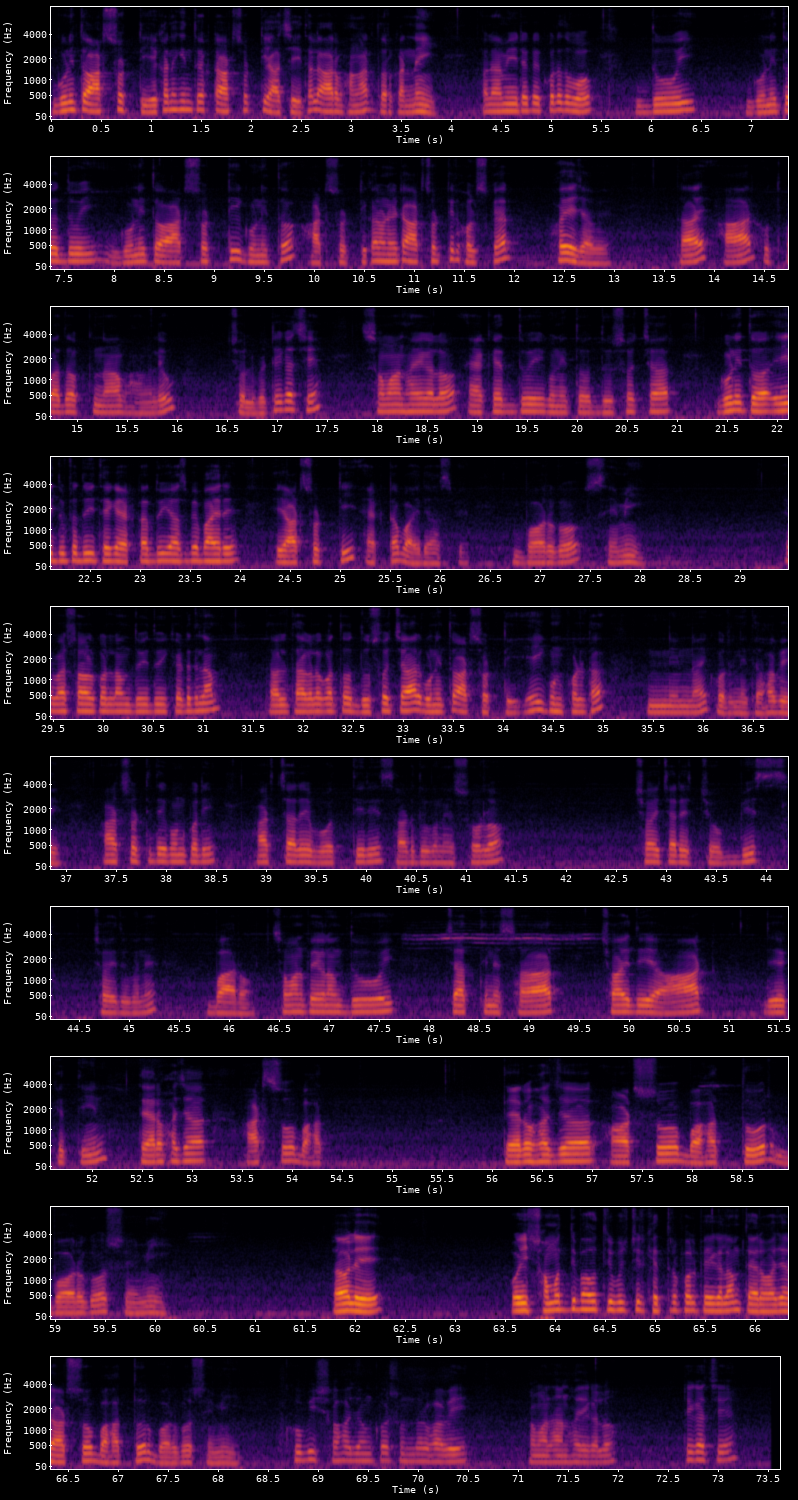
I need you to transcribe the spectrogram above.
গুণিত আটষট্টি, এখানে কিন্তু একটা আটষট্টি আছেই, তাহলে আর ভাঙার দরকার নেই। তাহলে আমি এটাকে করে দেবো দুই গুণিত দুই গুণিত আটষট্টি গুণিত আটষট্টি, কারণ এটা আটষট্টির হোল স্কোয়ার হয়ে যাবে। তাই আর উৎপাদক না ভাঙলেও চলবে, ঠিক আছে? সমান হয়ে গেল একের দুই গুণিত দুশো চার, গুণিত এই দুটো দুই থেকে একটা দুই আসবে বাইরে। এই আটষট্টি একটা বাইরে আসবে। বর্গ সেমি। এবার সরল করলাম দুই দুই কেটে দিলাম। তাহলে থাকল কত? দুশো চার গুণিত আটষট্টি। এই গুণফলটা নির্ণয় করে নিতে হবে। আটষট্টিতে গুণ করি। আট চারে বত্রিশ, আট দুগুণে ষোলো, ছয় চারে চব্বিশ, ছয় দুগুণে বারো। সমান পেয়ে গেলাম দুই, চার তিনে সাত, ছয় দুয়ে আট দুই একে তিন, তেরো হাজার আটশো বাহাত্তর, তেরো হাজার আটশো বাহাত্তর বর্গ সেমি। তাহলে ওই সমদ্বিবাহু ত্রিভুজটির ক্ষেত্রফল পেয়ে গেলাম তেরো হাজার আটশো বাহাত্তর বর্গ সেমি। খুবই সহজ অঙ্ক, সুন্দরভাবে সমাধান হয়ে গেল। ঠিক আছে?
